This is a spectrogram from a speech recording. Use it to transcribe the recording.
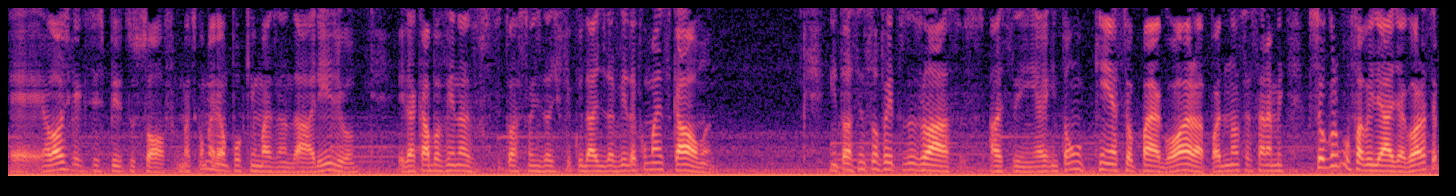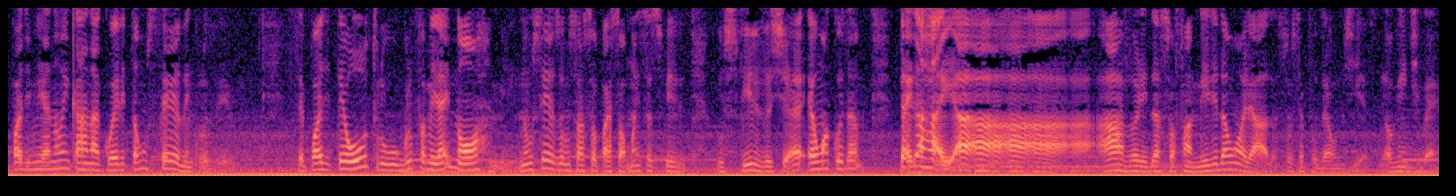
É, é lógico que esse espírito sofre, mas como ele é um pouquinho mais andarilho, ele acaba vendo as situações da dificuldade da vida com mais calma. Então assim são feitos os laços. Assim, é, então quem é seu pai agora pode não necessariamente. O seu grupo familiar de agora você pode vir a não encarnar com ele tão cedo, inclusive. Você pode ter outro um grupo familiar enorme. Não se resume só seu pai, sua mãe, seus filhos, os filhos. Os, é, é uma coisa. Pega a, a, a, a, árvore da sua família e dá uma olhada, se você puder um dia, se alguém tiver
